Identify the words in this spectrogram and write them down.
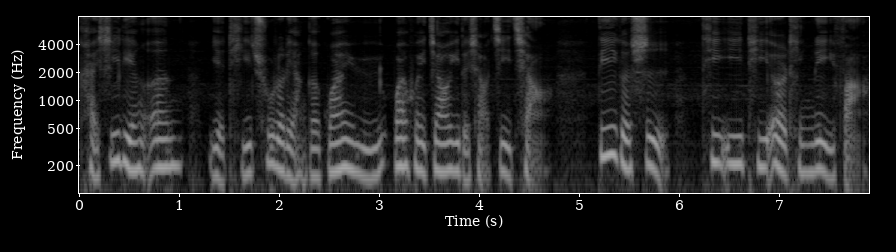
凯西·连恩也提出了两个关于外汇交易的小技巧，第一个是 T 一 T 二听力法。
